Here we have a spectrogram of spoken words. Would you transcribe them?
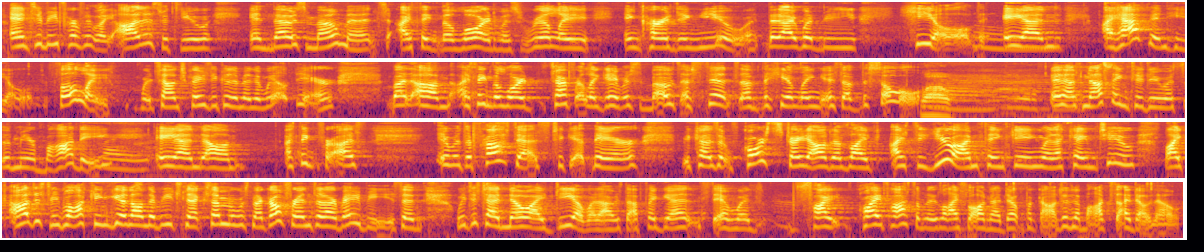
And to be perfectly honest with you, in those moments, I think the Lord was really encouraging you that I would be healed. And I have been healed fully, which sounds crazy because I'm in a wheelchair. But um, I think the Lord separately gave us both a sense of the healing is of the soul. Whoa. It has nothing to do with the mere body. Right. And um, I think for us, it was a process to get there because, of course, straight out of like ICU, I'm thinking when I came to, like, I'll just be walking in on the beach next summer with my girlfriends and our babies. And we just had no idea what I was up against and would fight quite possibly lifelong. I don't put God in a box, I don't know.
